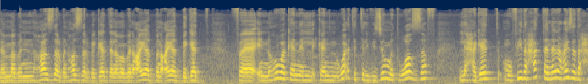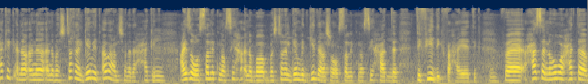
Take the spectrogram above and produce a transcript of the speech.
لما بنهزر بنهزر بجد. لما بنعيط بنعيط بجد. فإن هو كان ال... كان وقت التلفزيون متوظف لحاجات مفيدة حتى إن أنا عايزة أضحكك أنا أنا أنا بشتغل جامد قوي علشان أضحكك. عايزة اوصل لك نصيحة أنا بشتغل جامد جدا عشان اوصل لك نصيحة. ت- تفيدك في حياتك. فحاسة إن هو حتى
